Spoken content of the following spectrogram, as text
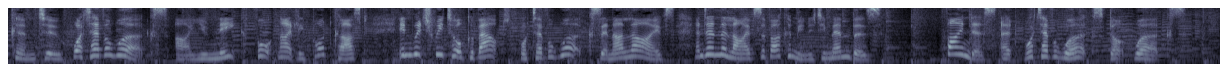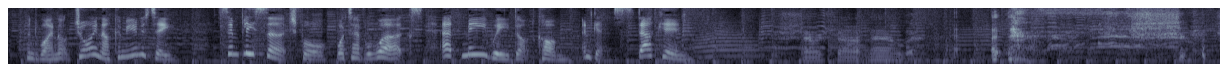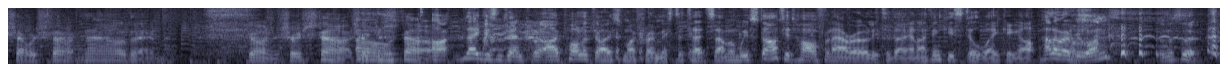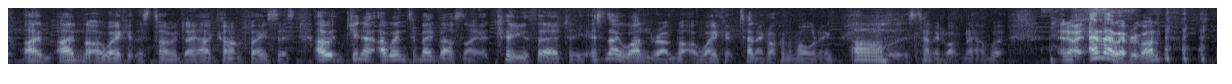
Welcome to Whatever Works, our unique fortnightly podcast in which we talk about whatever works in our lives and in the lives of our community members. Find us at whateverworks.works. And why not join our community? Simply search for Whatever Works at MeWe.com and get stuck in. Shall we start now then? Sh- shall we start now then? On, shall we start? Shall we just start? Uh, ladies and gentlemen, I apologise to my friend Mr. Ted Salmon. We've started half an hour early today, and I think he's still waking up. Hello, everyone. That's it. I'm, I'm not awake at this time of day. I can't face this. Oh, do you know, I went to bed last night at 2.30. It's no wonder I'm not awake at 10 o'clock in the morning. Not that it's 10 o'clock now, but anyway, hello everyone.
